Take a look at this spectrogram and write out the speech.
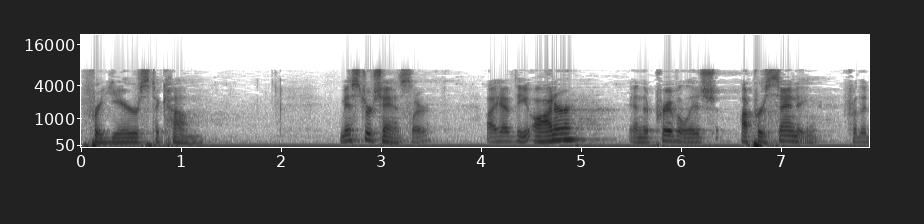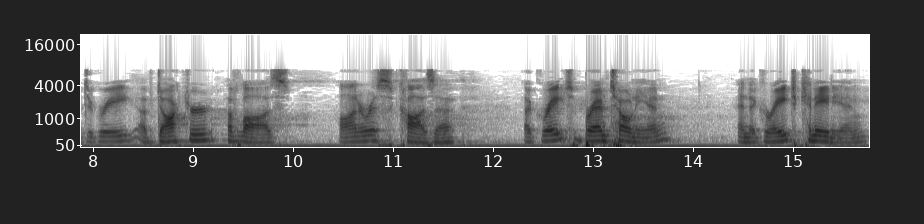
for years to come. Mr. Chancellor, I have the honor and the privilege of presenting for the degree of Doctor of Laws, honoris causa, a great Bramptonian and a great Canadian,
